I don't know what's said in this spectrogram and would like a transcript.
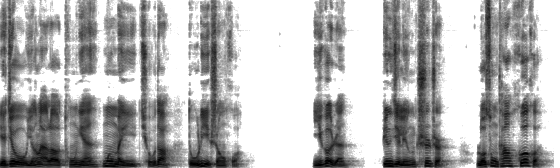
也就迎来了童年梦寐以求的独立生活。一个人，冰激凌吃吃，罗宋汤喝喝，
